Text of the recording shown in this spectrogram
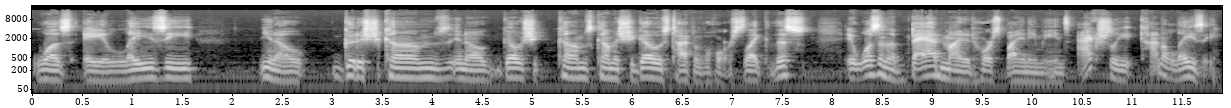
was a lazy you know good as she comes you know go as she comes come as she goes type of a horse. Like this it wasn't a bad minded horse by any means. Actually kind of lazy.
